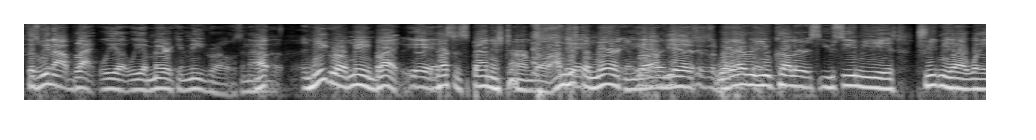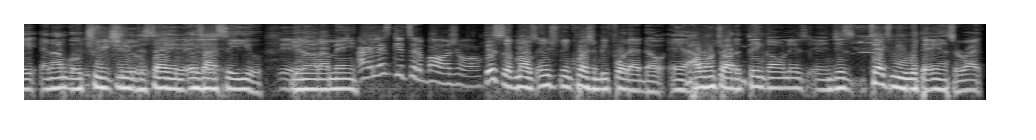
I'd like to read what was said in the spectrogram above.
Because we're not black. We are, we American Negroes, and I, Uh, Negro mean black. Yeah. that's a Spanish term though. I'm just Yeah. American, bro. Yeah, yeah, then it's whatever you colors you see me is, treat me that way, and I'm gonna treat, Treat you, you. the same Yeah, as yeah. I see you. Yeah. You know what I mean? All right, let's get to the balls, y'all. This is the most interesting question before that though, and I want y'all to think on this and just text me with the answer, right?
